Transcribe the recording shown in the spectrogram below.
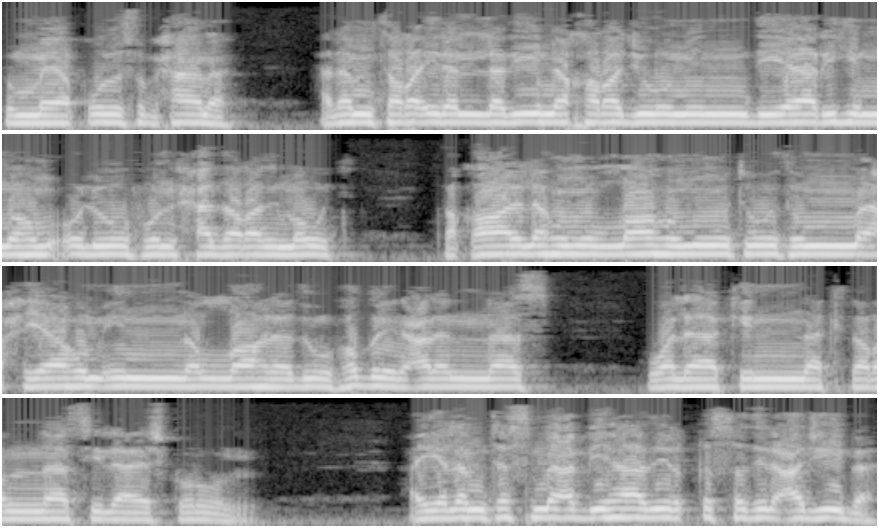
ثم يقول سبحانه ألم تر إلى الذين خرجوا من ديارهم وهم ألوف حذر الموت فقال لهم الله موتوا ثم أحياهم إن الله لذو فضل على الناس ولكن أكثر الناس لا يشكرون. أي لم تسمع بهذه القصة العجيبة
